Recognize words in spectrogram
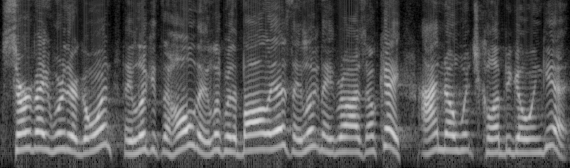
survey where they're going, they look at the hole, they look where the ball is, they look and they realize, okay, I know which club to go and get.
